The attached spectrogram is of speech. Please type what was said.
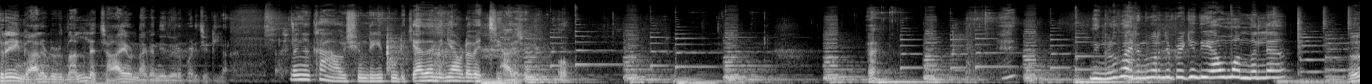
ഇത്രയും കാലം ഒരു നല്ല ചായ ഉണ്ടാക്കാൻ നീ ഇതുവരെ പഠിച്ചിട്ടില്ല. നിങ്ങൾക്ക് ആവശ്യമുണ്ടെങ്കിൽ കുടിക്കുക അതല്ലെങ്കിൽ അവിടെ വെച്ച് ആവശ്യമില്ല. ഓ. ഏ? നിങ്ങൾ വരുന്നു പറഞ്ഞപ്പോഴേക്കും ദിയാവും വന്നല്ല. ഏ,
